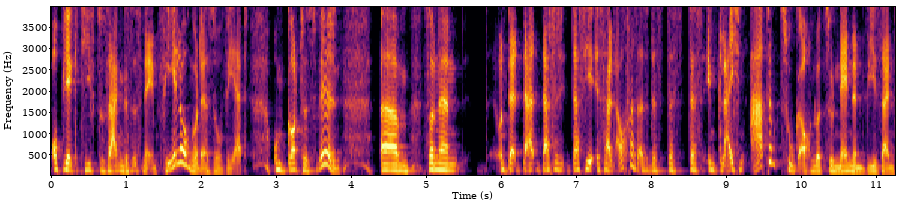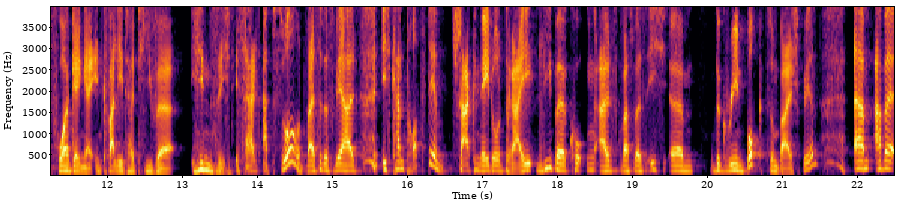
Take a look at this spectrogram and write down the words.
objektiv zu sagen, das ist eine Empfehlung oder so wert. Um Gottes Willen. Ähm, sondern und da, da, das, ist, das hier ist halt auch was, also das, das, das im gleichen Atemzug auch nur zu nennen wie sein Vorgänger in qualitativer Hinsicht ist halt absurd. Weißt du, das wäre halt, ich kann trotzdem Sharknado 3 lieber gucken als, was weiß ich, ähm, The Green Book zum Beispiel. Ähm, aber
